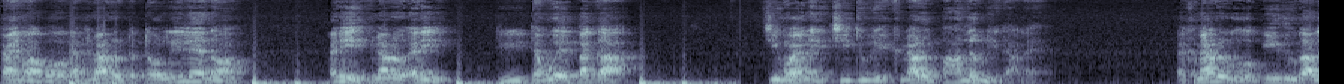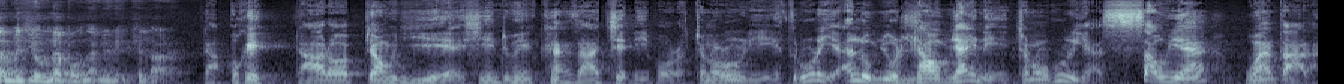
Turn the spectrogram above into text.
ကင်ပါဗောဗျာခင်ဗျားတို့တော်တော်လေးလဲနော်အဲ့ဒီခင်ဗျားတို့အဲ့ဒီ ဒီတဝဲဘက်ကကြည်ဝမ်းနေကြည်တူးတွေခင်ဗျားတို့ဘာလုပ်နေတာလဲအဲခင်ဗျားတို့ကိုပြည်သူကလည်းမယုံတဲ့ပုံစံမျိုးတွေဖြစ်လာတယ်ဒါ okay ဒါကတော့ပြောင်ကြီးရဲ့အရင်တွင်ခံစားချက်တွေပေါ့တော့ကျွန်တော်တို့တွေသူတို့တွေအဲ့လိုမျိုးလောင်မြိုက်နေကျွန်တော်တို့တွေကစောက်ရမ်းဝမ်းသာတာ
